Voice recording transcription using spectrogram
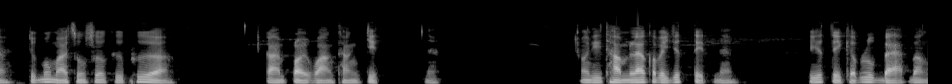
นะจุดมุ่งหมายสูงสุดคือเพื่อการปล่อยวางทางจิตนะบางทีทำแล้วก็ไปยึดติดนะ ยึดติดกับรูปแบบบ้าง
